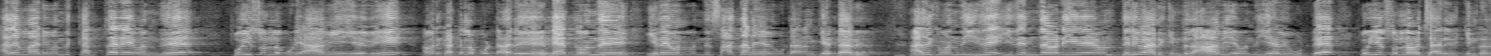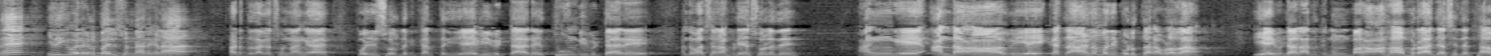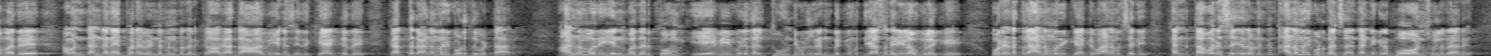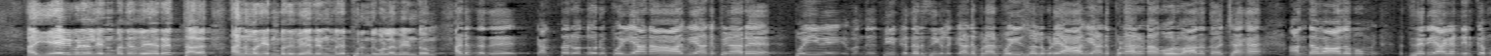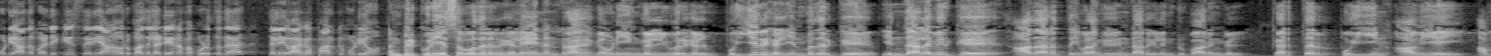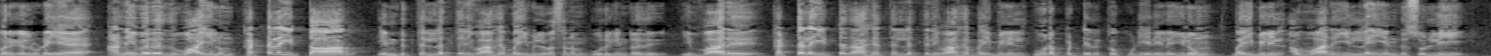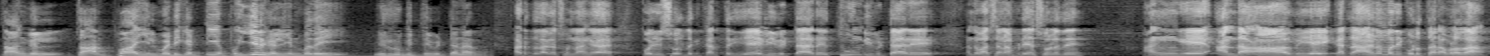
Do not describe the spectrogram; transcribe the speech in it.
அதே மாதிரி வந்து கர்த்தரே வந்து பொய் சொல்லக்கூடிய ஆவியை ஏவி அவர் கட்டளை போட்டாரு. நேத்து வந்து இறைவன் வந்து சாத்தானை ஏவி விட்டாருன்னு கேட்டாரு. அதுக்கு வந்து இதே இது இந்த வழியிலே வந்து தெளிவா இருக்கின்றது. ஆவியை வந்து ஏவி விட்டு பொய்ய சொல்ல வச்சாரு இருக்கின்றத. இதுக்கு இவர்கள் பதில் சொன்னார்களா? அடுத்ததாக சொன்னாங்க பொய் சொல்றதுக்கு கர்த்தர் ஏவி விட்டாரு தூண்டி விட்டாரு. அந்த வசனம் அப்படியே சொல்லுது. அங்கே அந்த ஆவியை கர்த்தர் அனுமதி கொடுத்தார். அவ்வளவுதான். ஏவிட்டார் அதுக்கு முன்பாக ஆகாப் ராஜா செய்த தவறு அவன் தண்டனை பெற வேண்டும் என்பதற்காக அந்த ஆவி என்ன செய்து கேட்குது கத்தர் அனுமதி கொடுத்து விட்டார். அனுமதி என்பதற்கும் ஏவி விடுதல் தூண்டி விடுதல் ரெண்டுக்கும் வித்தியாசம் தெரியல உங்களுக்கு. ஒரு இடத்துல அனுமதி கேட்கிறோம் அனுமதி சரி தன் தவறு செய்யறவனுக்கு அனுமதி கொடுத்தாரு தண்டிக்கிற போன்னு சொல்றாரு ஏவி விடுதல் என்பது வேறு த- அனுமதி என்பது வேறு என்பதை புரிந்து கொள்ள வேண்டும். அடுத்தது கர்த்தர் வந்து ஒரு பொய்யான ஆவியை அனுப்பினாரு. பொய்யை வந்து தீர்க்கதரிசிகளுக்கு அனுப்பினார். பொய் சொல்லக்கூடிய ஆவி அனுப்பினாருன்னு அவங்க ஒரு வாதத்தை வச்சாங்க. அந்த வாதமும் சரியாக நிற்க முடியாதபடிக்கு சரியான ஒரு பதிலடியை நம்ம கொடுத்ததை தெளிவாக பார்க்க முடியும். அன்பிற்குரிய சகோதரர்களே நன்றாக கவனியுங்கள். இவர்கள் பொய்யர்கள் என்பதற்கு எந்த அளவிற்கு ஆதாரத்தை வழங்குகின்றார்கள் என்று பாருங்கள். கர்த்தர் பொய்யின் ஆவியை அவர்களுடைய அனைவரது வாயிலும் கட்டளையிட்டார் என்று தெல்ல தெளிவாக பைபிள் வசனம் கூறுகின்றது. இவ்வாறு கட்டளையிட்டதாக தெல்ல தெளிவாக பைபிளில் கூறப்பட்டிருக்கக்கூடிய நிலையிலும் பைபிளில் அவ்வாறு இல்லை என்று சொல்லி தாங்கள் தார்ப்பாயில் வடிகட்டிய பொய்யர்கள் என்பதை நிரூபித்து விட்டனர். அடுத்ததாக சொன்னாங்க பொய் சொல்றதுக்கு கர்த்தர் ஏவி விட்டாரு தூண்டி விட்டாரு. அந்த வசனம் அப்படியே சொல்லுது. அங்கே அந்த ஆவியை கத்த அனுமதி கொடுத்தார். அவ்வளவுதான்.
